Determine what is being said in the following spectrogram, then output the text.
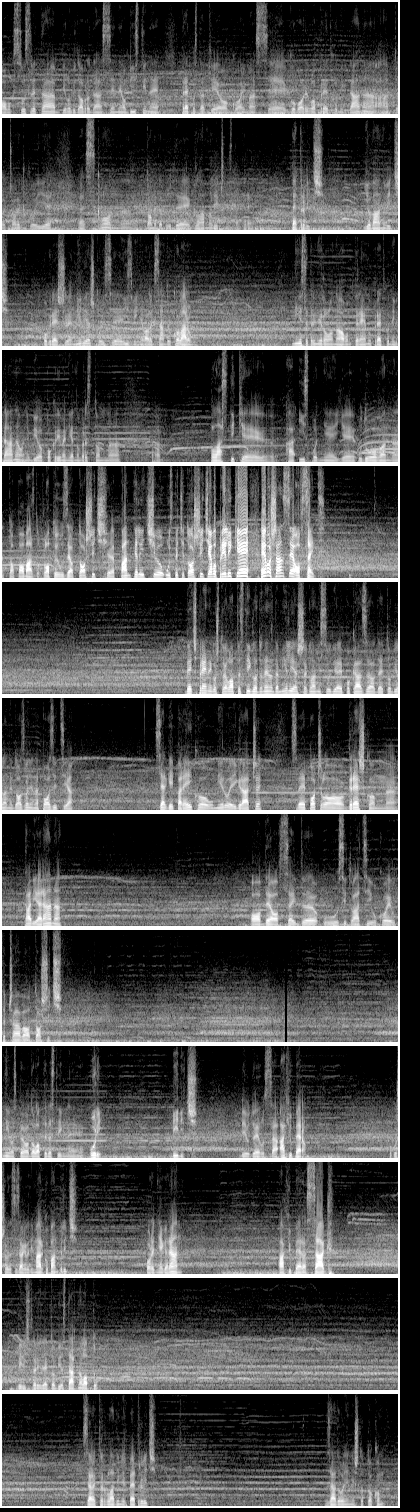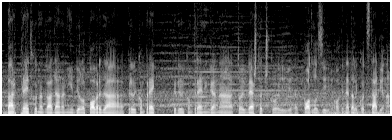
ovog susreta. Bilo bi dobro da se ne obistine pretpostavke o kojima se govorilo prethodnih dana, a to je čovek koji je e, sklon e, tome da bude glavna ličnost na terenu. Petrović, Jovanović, pogrešio je Milijaš koji se izvinjava Aleksandru Kolarovu. Nije se treniralo na ovom terenu prethodnih dana, on je bio pokriven jednom vrstom e, plastike, a ispod nje je uduovan topao vazduh. Loptu je uzeo Tošić, Pantelić, uspeće Tošić, evo prilike, evo šanse, offside. Već pre nego što je lopta stigla do Nenada Milijaša, glavni sudija je pokazao da je to bila nedozvoljena pozicija. Sergej Parejko umiruje igrače. Sve je počelo greškom Tavija Rana, ovde offside u situaciji u kojoj je utrčavao Tošić. Nije uspeo do lopte da stigne Puri. Vidić bio u duelu sa Ahjuperom. Pokušao da se zagradi Marko Pantelić. Pored njega Ran. Ahjupera, Sag. Vidić tvrdi da je to bio start na loptu. Selektor Vladimir Petrović. Zadovoljen je što tokom bar prethodna dva dana nije bilo povreda prilikom, pre, prilikom treninga na toj veštačkoj e, podlozi ovde nedaleko od stadiona.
